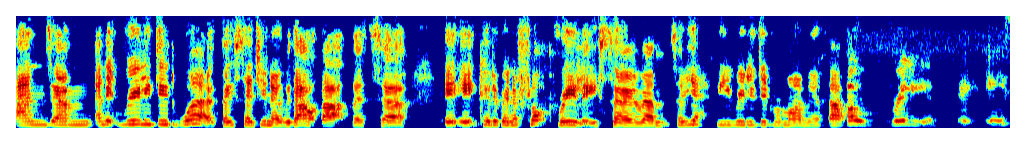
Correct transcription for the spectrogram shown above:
and um, and it really did work. They said, you know, without that, that uh, it, it, could have been a flop, really. So um, so yeah, you really did remind me of that. Oh, brilliant! It is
